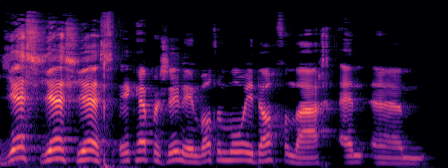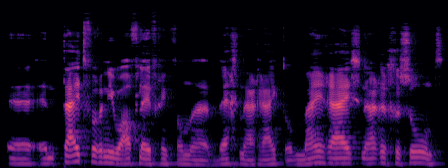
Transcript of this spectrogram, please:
Yes, yes, yes. Ik heb er zin in. Wat een mooie dag vandaag. En ehm, eh, een tijd voor een nieuwe aflevering van eh, Weg naar Rijkdom. Mijn reis naar een gezond,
